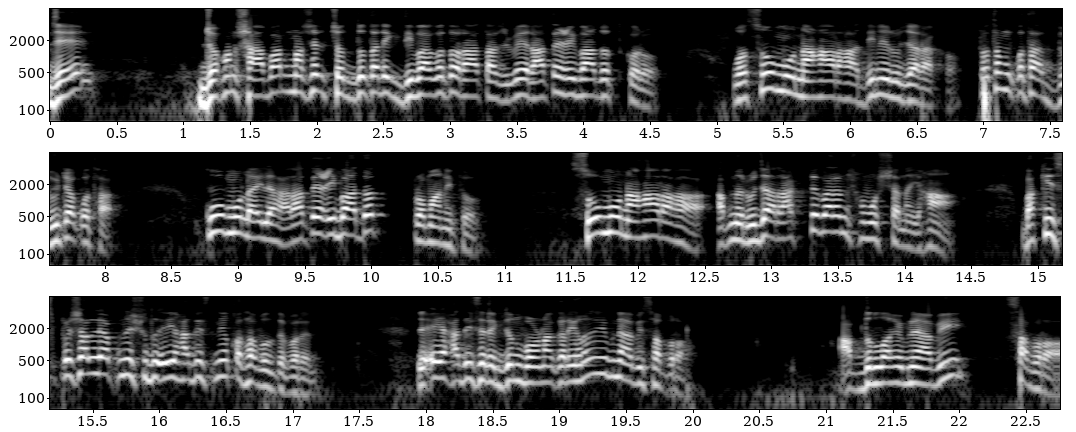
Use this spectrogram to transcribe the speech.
যে যখন শাবান মাসের চোদ্দ তারিখ দিবাগত রাত আসবে, রাতে ইবাদত করো ওসুমু নাহারহা, দিনে রোজা রাখো। প্রথম কথা, দুইটা কথা। কুমু লাইলাহা, রাতে ইবাদত প্রমাণিত। সুমু নাহারাহা, আপনি রোজা রাখতে পারেন, সমস্যা নাই হ্যাঁ। বাকি স্পেশালি আপনি শুধু এই হাদিস নিয়ে কথা বলতে পারেন। যে এই হাদিসের একজন বর্ণাকারী হলেন ইবনে আবি সাবরা। আবদুল্লাহ ইবনে আবি সাবরা।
